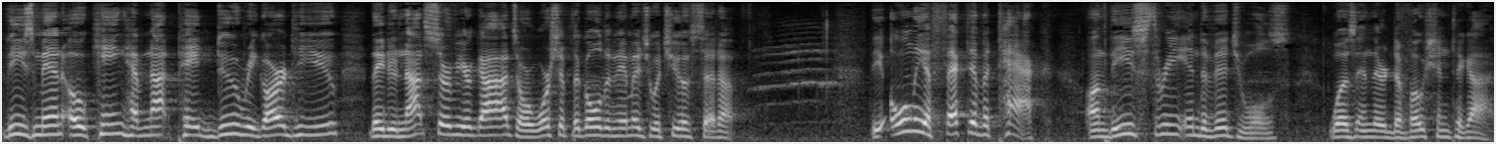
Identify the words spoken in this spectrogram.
These men, O king, have not paid due regard to you. They do not serve your gods or worship the golden image which you have set up. The only effective attack on these three individuals was in their devotion to God.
